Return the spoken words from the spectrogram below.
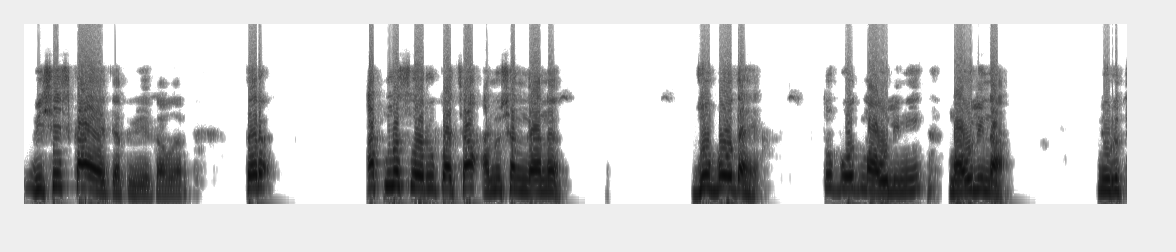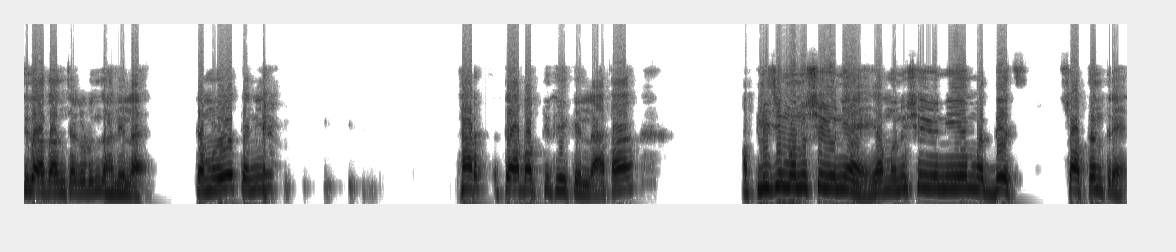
विशेष काय आहे त्यात विवेकावर? तर आत्मस्वरूपाच्या अनुषंगानं जो बोध आहे तो बोध माऊलीनी माऊलीना निवृत्तीदादांच्याकडून झालेला आहे. त्यामुळे त्यांनी फार त्या बाबतीत हे केलं आता आपली जी मनुष्य योनी आहे या मनुष्य योनीमध्येच स्वातंत्र्य आहे.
